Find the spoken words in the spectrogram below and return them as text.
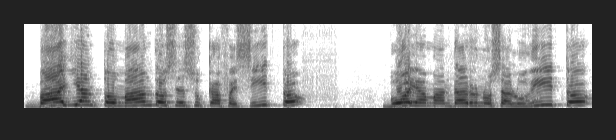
Vayan tomándose su cafecito Voy a mandar unos saluditos.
